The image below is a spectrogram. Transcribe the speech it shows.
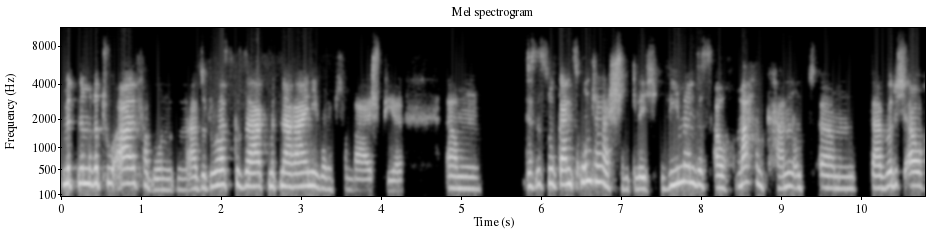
mit einem Ritual verbunden. Also du hast gesagt, mit einer Reinigung zum Beispiel. Ähm, das ist so ganz unterschiedlich, wie man das auch machen kann. Und ähm, da würde ich auch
